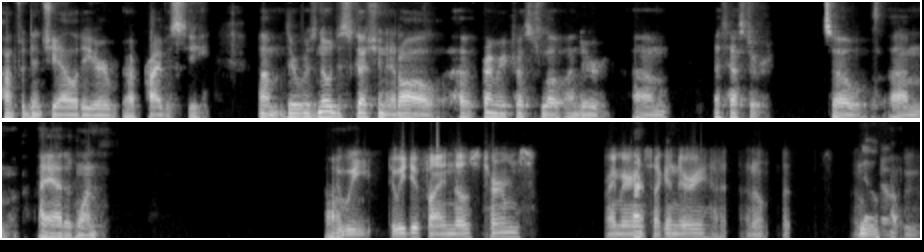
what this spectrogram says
confidentiality or uh, privacy. Um, there was no discussion at all of primary trust flow under um, attester. So um, I added one. Um, we do we define those terms, primary and secondary? I, I don't. I don't No. know we-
